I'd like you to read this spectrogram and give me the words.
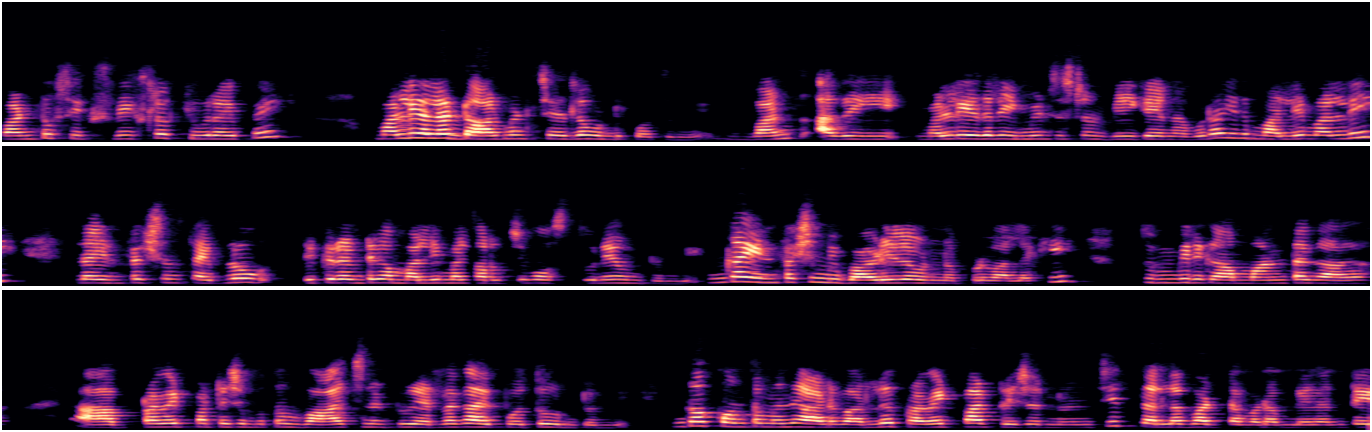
వన్ టు సిక్స్ వీక్స్లో క్యూర్ అయిపోయి మళ్ళీ అలా డార్మెంట్ స్టేజ్లో ఉండిపోతుంది. వన్స్ అది మళ్ళీ ఏదైనా ఇమ్యూన్ సిస్టమ్ వీక్ అయినా కూడా ఇది మళ్ళీ మళ్ళీ ఇలా ఇన్ఫెక్షన్స్ టైప్లో రికరెంట్గా మళ్ళీ మళ్ళీ తరచుగా వస్తూనే ఉంటుంది. ఇంకా ఇన్ఫెక్షన్ మీ బాడీలో ఉన్నప్పుడు వాళ్ళకి తుమ్మిరిగా మంటగా ఆ ప్రైవేట్ పార్ట్ రీజన్ మొత్తం వాచినట్టు ఎర్రగా అయిపోతూ ఉంటుంది. ఇంకా కొంతమంది ఆడవాళ్ళు ప్రైవేట్ పార్ట్ రీజన్ నుంచి తెల్లబట్ట అవ్వడం లేదంటే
